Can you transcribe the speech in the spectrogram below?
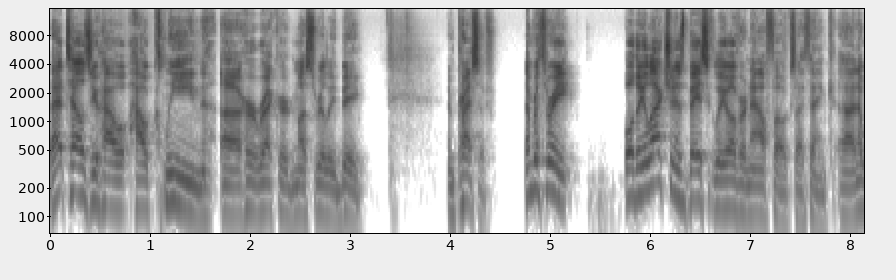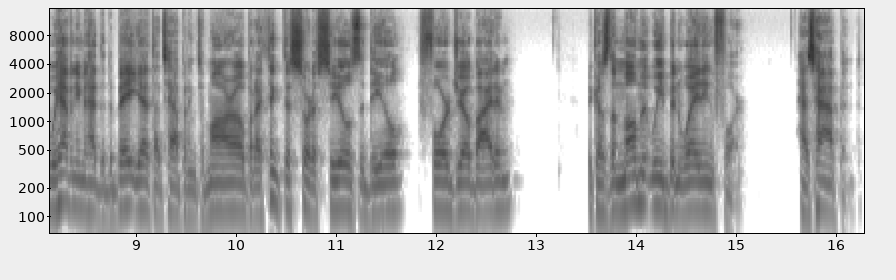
That tells you how, how clean uh, her record must really be. Impressive. Number three, well, the election is basically over now, folks, I think. Uh, no, we haven't even had the debate yet. That's happening tomorrow. But I think this sort of seals the deal for Joe Biden because the moment we've been waiting for has happened.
